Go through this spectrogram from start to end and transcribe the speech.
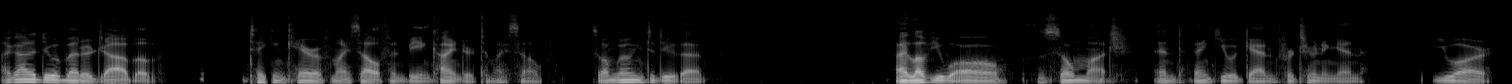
I gotta do a better job of taking care of myself and being kinder to myself. So I'm going to do that. I love you all so much and thank you again for tuning in. You are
